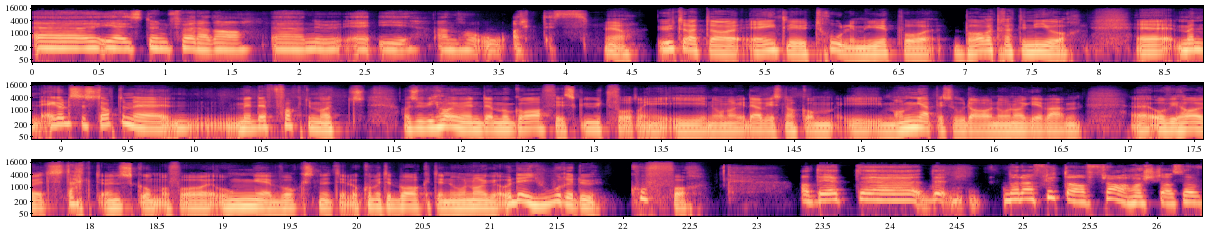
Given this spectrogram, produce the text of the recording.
eh, i ei stund før jeg da eh, nå er i NHO Arktis. Ja, Utretta egentlig utrolig mye på bare 39 år. Eh, men jeg har lyst til å starte med, med det faktum at altså, vi har jo en demografisk utfordring i Nord-Norge. Det har vi snakket om i mange episoder av Nord-Norge i verden. Eh, og vi har jo et sterkt ønske om å få unge voksne til å komme tilbake til Nord-Norge, og det gjorde du. Hvorfor? Et, det, det, når jeg flytta fra Harstad, så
